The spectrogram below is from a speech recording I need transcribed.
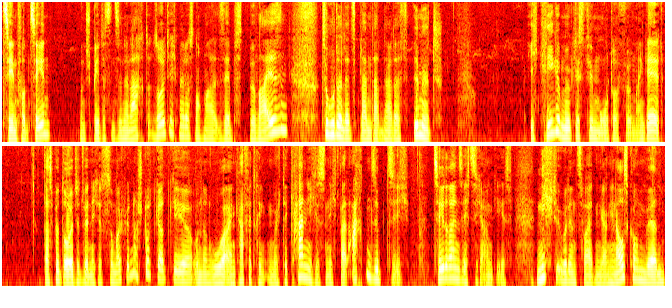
10 von 10. Und spätestens in der Nacht sollte ich mir das nochmal selbst beweisen. Zu guter Letzt bleibt dann das Image. Ich kriege möglichst viel Motor für mein Geld. Das bedeutet, wenn ich jetzt zum Beispiel nach Stuttgart gehe und in Ruhe einen Kaffee trinken möchte, kann ich es nicht, weil 78 C63 AMGs nicht über den zweiten Gang hinauskommen werden.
